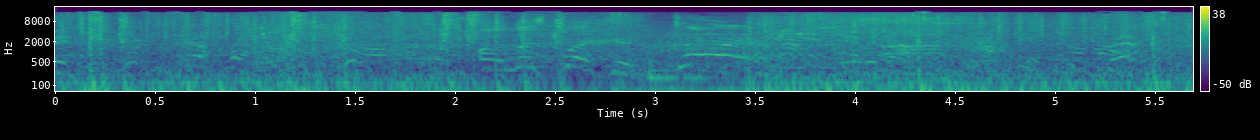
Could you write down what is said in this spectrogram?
it. Oh, let's break it. Damn! Here we go.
